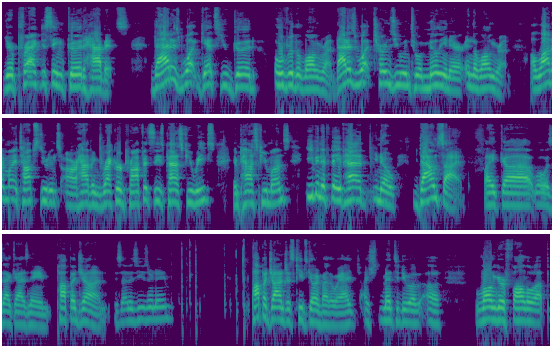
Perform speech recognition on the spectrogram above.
you're practicing good habits. That is what gets you good over the long run. That is what turns you into a millionaire in the long run. A lot of my top students are having record profits these past few weeks and past few months, even if they've had, you know, downside. Like, uh, what was that guy's name? Papa John. Is that his username? Papa John just keeps going, by the way. I, I meant to do a, a longer follow up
